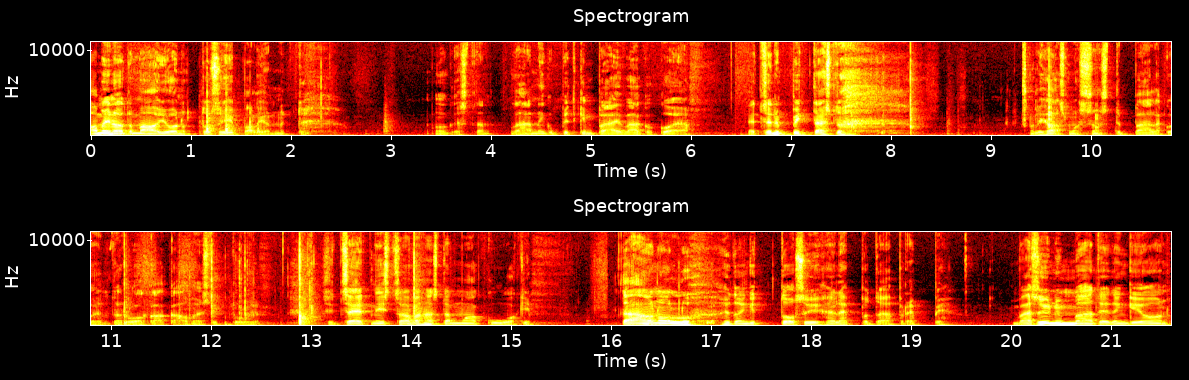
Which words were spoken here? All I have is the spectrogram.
Aminoita mä oon juonut tosi paljon nyt. Oikeastaan vähän niin kuin pitkin päivää koko ajan. Et se nyt pitäisi tuon lihasmassan sitten päällä, kun ei tuota ruokaa kauheasti tuli. Sitten se, että niistä saa vähän sitä makuakin. Tää on ollut jotenkin tosi helppo tää preppi. Väsynyt mä tietenkin on.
